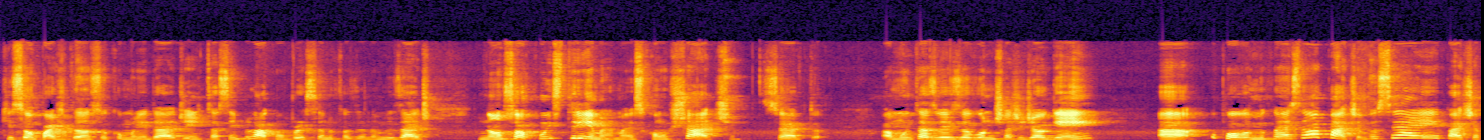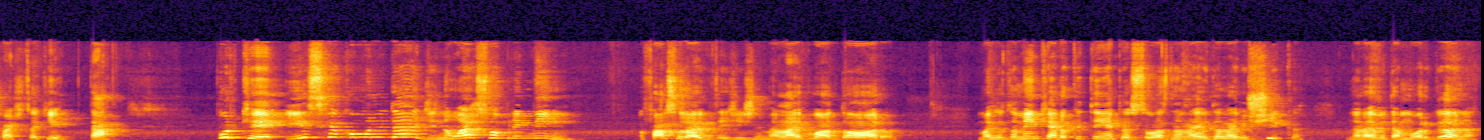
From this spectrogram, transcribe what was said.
que são parte da nossa comunidade. A gente está sempre lá conversando, fazendo amizade. Não só com o streamer, mas com o chat, certo? Ah, muitas vezes eu vou no chat de alguém, ah, o povo me conhece, ah, Paty, você aí, Paty, a Paty tá aqui. Tá. Porque isso que é comunidade, não é sobre mim. Eu faço live, tem gente na minha live, eu adoro. Mas eu também quero que tenha pessoas na live da Live Chica, na live da Morgana,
